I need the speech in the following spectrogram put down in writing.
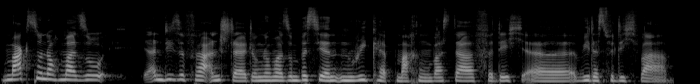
magst du noch mal so an diese Veranstaltung nochmal so ein bisschen ein Recap machen, was da für dich, äh, wie das für dich war?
